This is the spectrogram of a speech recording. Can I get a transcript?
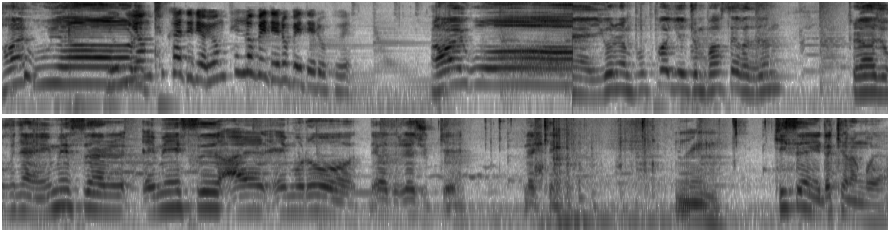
아이고야. 형 축하드려용 텔로베데로베데로그. 아이고. 네, 이거는 뽀뽀하기 좀 빡세거든. 그래가지고 그냥 MSR MSRM으로 내가 들려줄게. 이렇게. 음. 키스는 이렇게 하는 거야.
